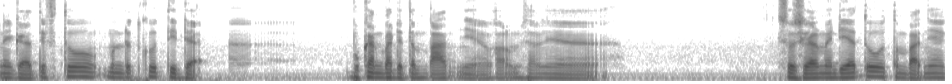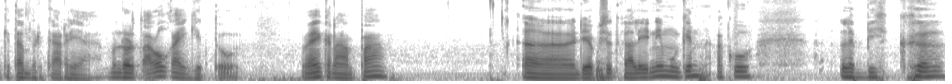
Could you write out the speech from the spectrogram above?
negatif tuh menurutku tidak bukan pada tempatnya. Kalau misalnya sosial media tuh tempatnya kita berkarya. Menurut aku kayak gitu Makanya kenapa uh, di episode kali ini mungkin aku lebih ke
